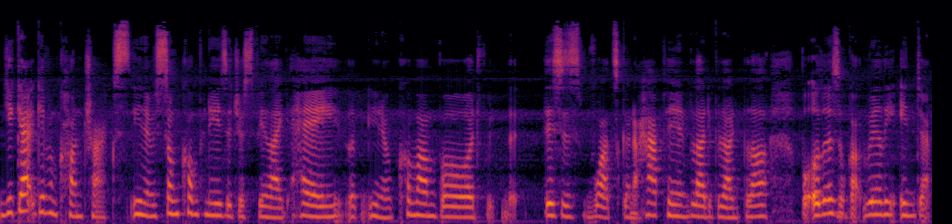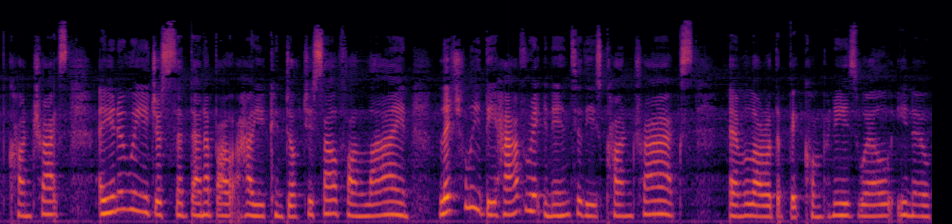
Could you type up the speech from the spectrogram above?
you get given contracts, you know, some companies are just be like, Hey, look, you know, come on board this is what's going to happen, blah, blah, blah. But others have got really in depth contracts. And you know, where you just said then about how you conduct yourself online, literally, they have written into these contracts, and a lot of the big companies will, you know,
